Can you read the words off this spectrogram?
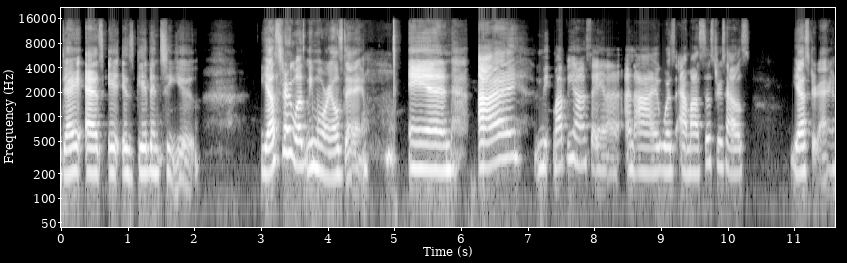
day as it is given to you. Yesterday was Memorial's Day, and I my fiance and I, and I was at my sister's house yesterday.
